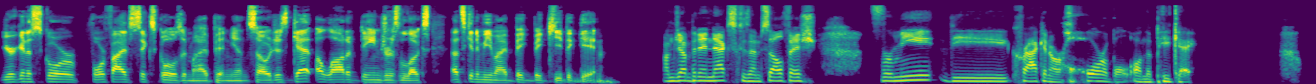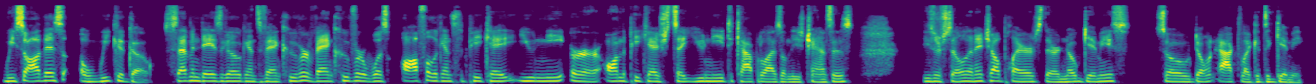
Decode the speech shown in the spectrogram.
you're going to score four, five, six goals, in my opinion. So just get a lot of dangerous looks. That's going to be my big, big key to the game. I'm jumping in next because I'm selfish. For me, the Kraken are horrible on the PK. We saw this a week ago, seven days ago against Vancouver. Vancouver was awful against the PK. You need, or on the PK, I should say, you need to capitalize on these chances. These are still NHL players. There are no gimmies. So don't act like it's a gimme.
